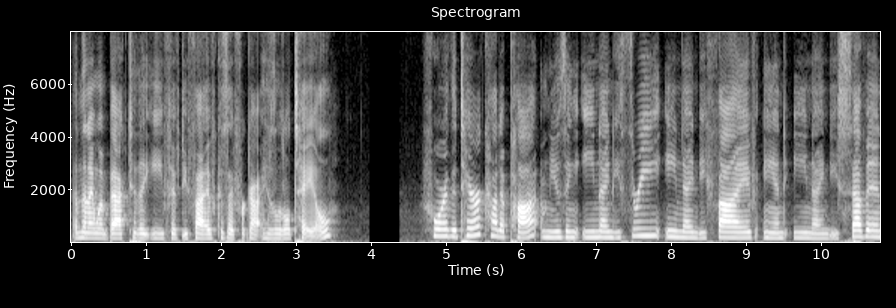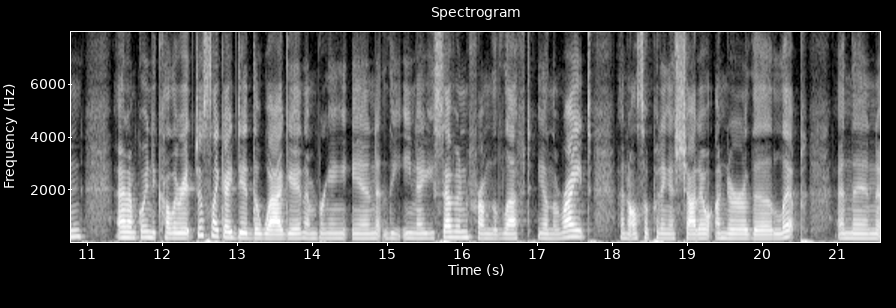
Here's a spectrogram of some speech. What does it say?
And then I went back to the E55 because I forgot his little tail. For the terracotta pot, I'm using E93, E95, and E97, and I'm going to color it just like I did the wagon. I'm bringing in the E97 from the left and the right, and also putting a shadow under the lip, and then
